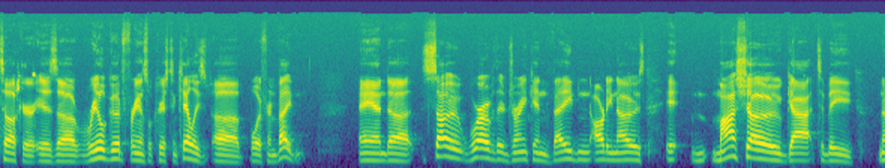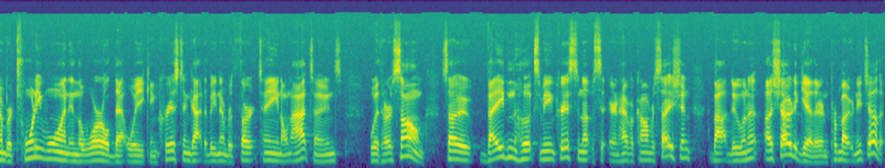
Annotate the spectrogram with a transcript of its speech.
Tucker is uh, real good friends with Kristen Kelly's uh, boyfriend Vaden. And uh, so we're over there drinking. Vaden already knows it. My show got to be number 21 in the world that week, and Kristen got to be number 13 on iTunes with her song. So Vaden hooks me and Kristen up to sit there and have a conversation about doing a, a show together and promoting each other.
